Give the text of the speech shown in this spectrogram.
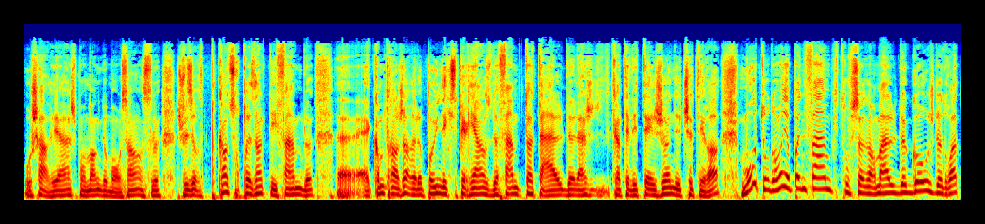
au charriage, pour manque de bon sens. Je veux dire, quand tu représentes les femmes, euh, comme transgenre, elle n'a pas une expérience de femme totale de quand elle était jeune, etc. Moi, autour de moi, il n'y a pas une femme qui trouve ça normal, de gauche, de droite.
